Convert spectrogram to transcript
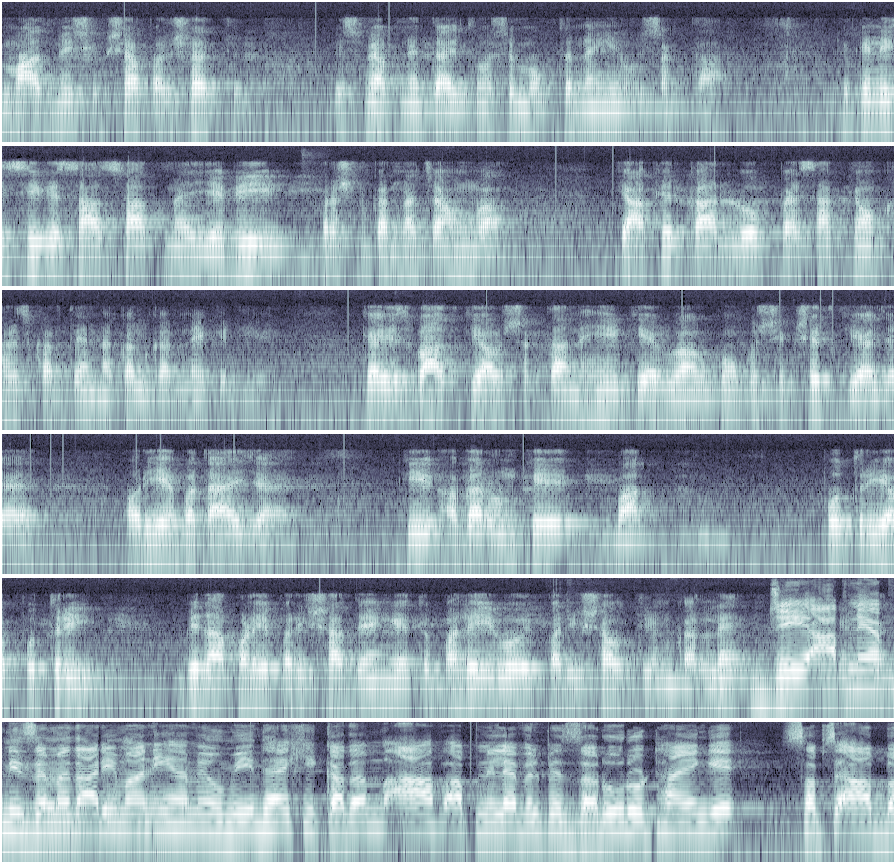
माध्यमिक शिक्षा परिषद इसमें अपने दायित्वों से मुक्त नहीं हो सकता। लेकिन इसी के साथ साथ मैं ये भी प्रश्न करना चाहूँगा कि आखिरकार लोग पैसा क्यों खर्च करते हैं नकल करने के लिए? क्या इस बात की आवश्यकता नहीं कि अभिभावकों को शिक्षित किया जाए? और यह बताया जाए कि अगर उनके पुत्र या पुत्री बिना पढ़े परीक्षा देंगे तो भले ही वो परीक्षा उत्तीर्ण कर लें जी आपने अपनी ज़िम्मेदारी मानी। है। हमें उम्मीद है कि कदम आप अपने लेवल पे ज़रूर उठाएँगे। सबसे अब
